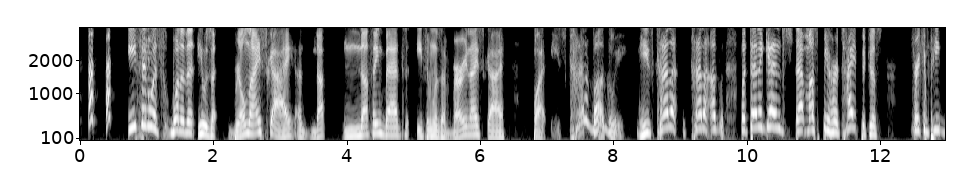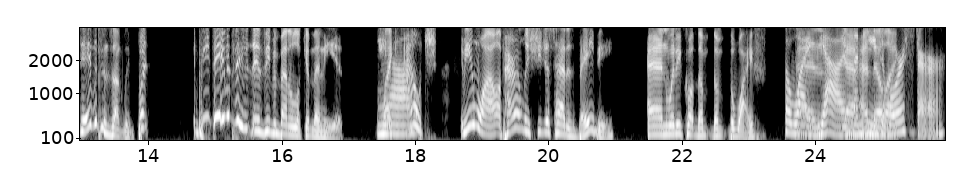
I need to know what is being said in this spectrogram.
ethan was one of the he was a real nice guy uh, not nothing bad ethan was a very nice guy but he's kind of ugly. He's kind of kind of ugly. But then again, that must be her type because freaking Pete Davidson's ugly. But Pete Davidson is even better looking than he is. Yeah. Like, ouch. Meanwhile, apparently she just had his baby, and what do you call the the, the wife? The wife, and, yeah, and yeah, then and he divorced like, her.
